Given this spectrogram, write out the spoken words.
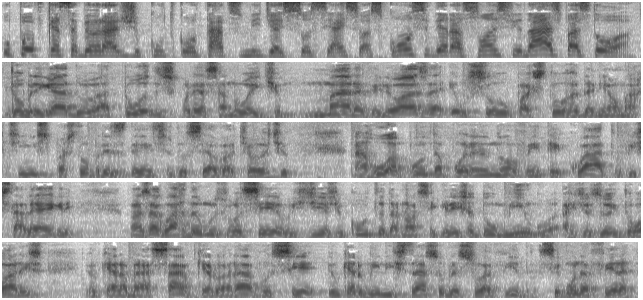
O povo quer saber horários de culto, contatos, mídias sociais, suas considerações finais, pastor. Muito obrigado a todos por essa noite maravilhosa. Eu sou o pastor Daniel Martins, pastor presidente do Selva Church, na rua Ponta Porã 94, Vista Alegre. Nós aguardamos você os dias de culto da nossa igreja, domingo às 18 horas. Eu quero abraçar, eu quero orar você, eu quero ministrar sobre a sua vida. Segunda-feira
